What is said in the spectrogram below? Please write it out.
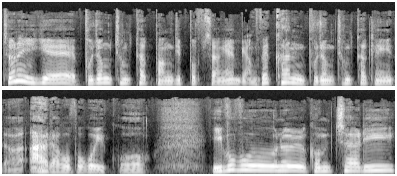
저는 이게 부정청탁 방지법상의 명백한 부정청탁 행위다라고 보고 있고 이 부분을 검찰이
